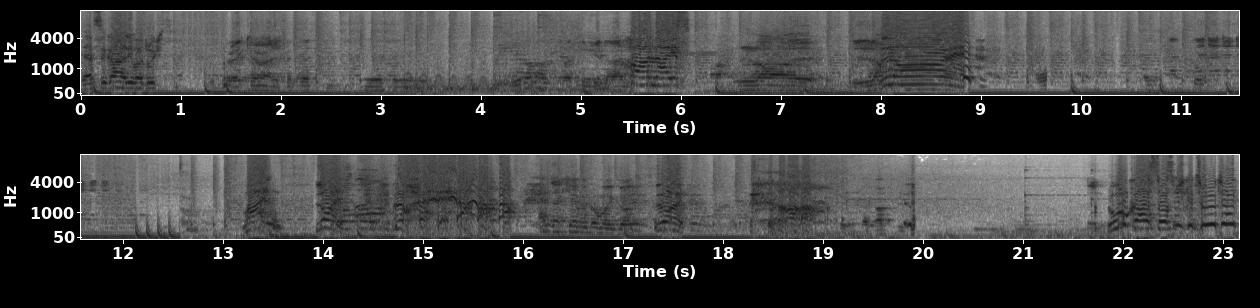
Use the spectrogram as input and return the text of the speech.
Ja, ist egal, lieber durchziehen. Ray können wir nicht vertesten. Ah, nice! LOL. LOL. LOL! Mann! LOL! LOL! Alter Kevin, oh mein Gott. LOL! Das Lukas, du hast mich getötet!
